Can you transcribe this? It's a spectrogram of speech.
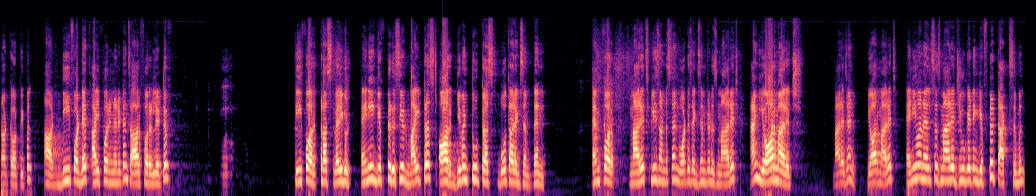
not covered people ah d for death i for inheritance r for relative T for trust. Very good. Any gift received by trust or given to trust, both are exempt. Then M for marriage. Please understand what is exempted is marriage and your marriage. Marriage and your marriage. Anyone else's marriage, you getting gifted, taxable.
